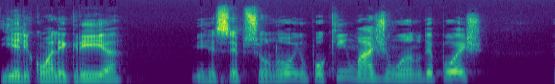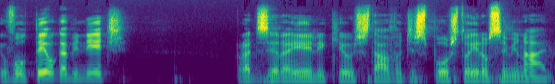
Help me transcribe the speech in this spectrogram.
E ele, com alegria, me recepcionou, e um pouquinho mais de um ano depois, eu voltei ao gabinete para dizer a ele que eu estava disposto a ir ao seminário.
